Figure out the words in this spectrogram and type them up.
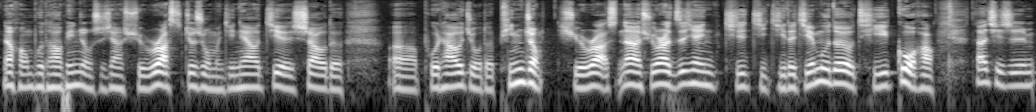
那红葡萄品种是像 Shiraz，就是我们今天要介绍的呃葡萄酒的品种 Shiraz。那 Shiraz 之前其实几集的节目都有提过哈，它其实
